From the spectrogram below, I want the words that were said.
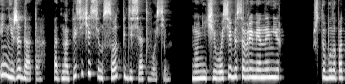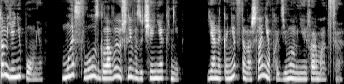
и ниже дата – 1758. Ну ничего себе современный мир! Что было потом, я не помню. Мы с Лу с головой ушли в изучение книг. Я наконец-то нашла необходимую мне информацию.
